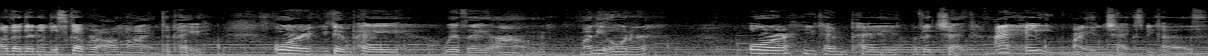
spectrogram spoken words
other than a Discover online to pay, or you can pay with a um, money order, or you can pay with a check. I hate writing checks because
